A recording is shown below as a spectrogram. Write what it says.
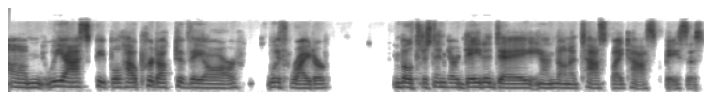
Um, we ask people how productive they are with Writer, both just in their day to day and on a task by task basis.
